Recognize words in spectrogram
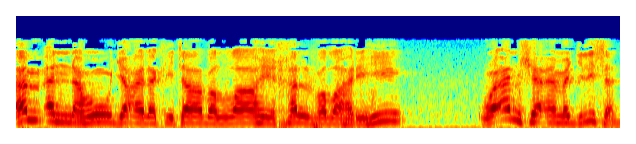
أم أنه جعل كتاب الله خلف ظهره وأنشأ مجلسا؟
